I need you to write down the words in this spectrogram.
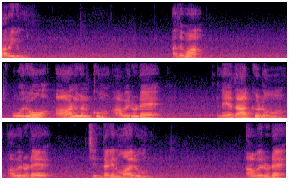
പറയുന്നു. അഥവാ ഓരോ ആളുകൾക്കും അവരുടെ നേതാക്കളും അവരുടെ ചിന്തകന്മാരും അവരുടെ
